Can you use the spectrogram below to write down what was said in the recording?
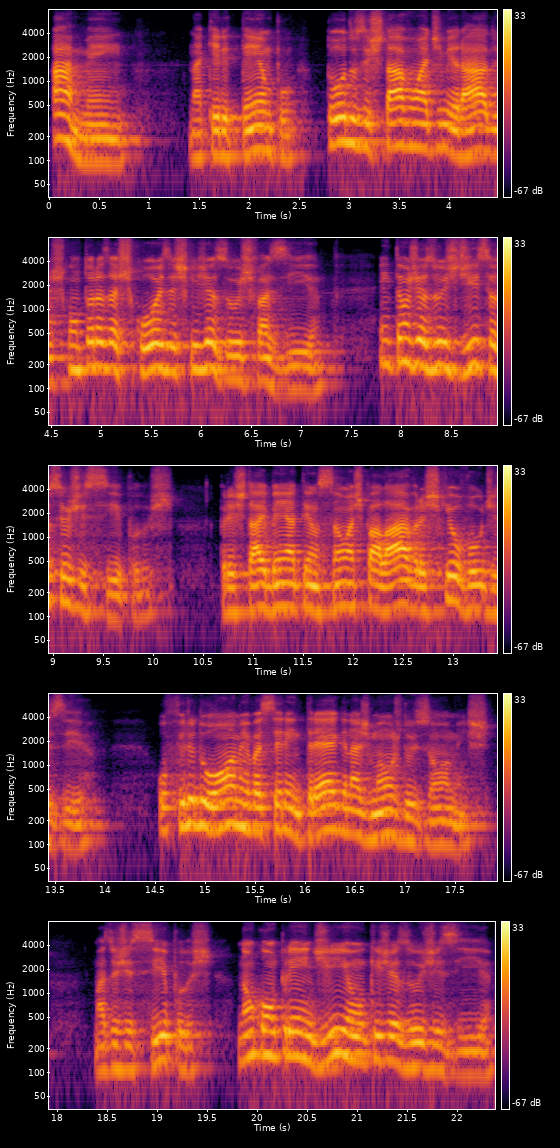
Amém. Naquele tempo, Todos estavam admirados com todas as coisas que Jesus fazia. Então Jesus disse aos seus discípulos: Prestai bem atenção às palavras que eu vou dizer. O filho do homem vai ser entregue nas mãos dos homens. Mas os discípulos não compreendiam o que Jesus dizia.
